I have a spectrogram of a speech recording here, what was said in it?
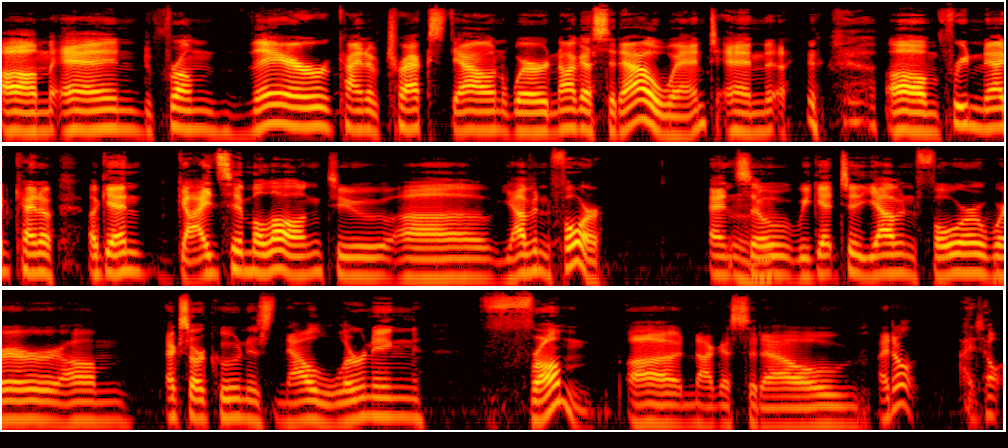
um, and from there kind of tracks down where Naga Sadow went, and um, Freedon Nadd kind of again guides him along to uh, Yavin Four, and so we get to Yavin Four where um, Exar Kun is now learning from uh, Naga Sadow. I don't. I don't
